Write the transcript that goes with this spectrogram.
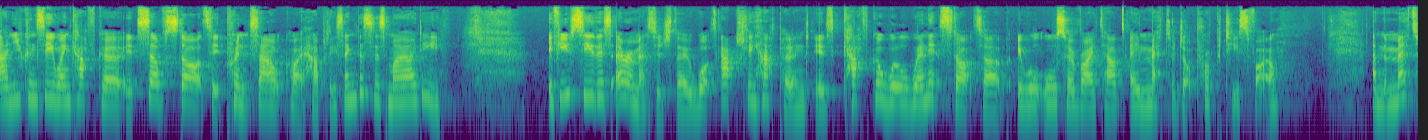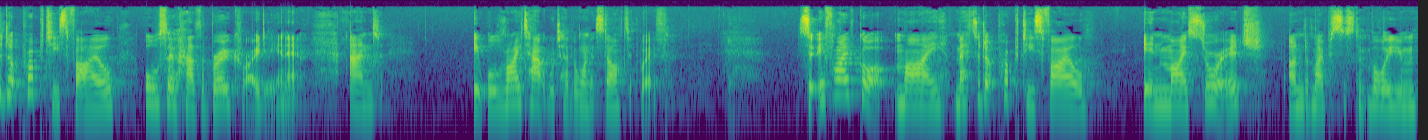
And you can see when Kafka itself starts, it prints out quite happily saying, This is my ID. If you see this error message, though, what's actually happened is Kafka will, when it starts up, it will also write out a meta.properties file. And the meta.properties file also has a broker ID in it, and it will write out whatever one it started with. So if I've got my meta.properties file in my storage under my persistent volume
